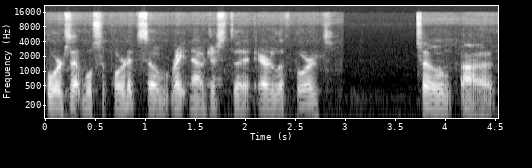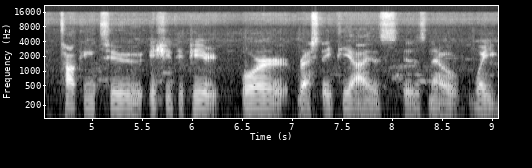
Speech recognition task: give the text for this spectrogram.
boards that will support it. So right now, just the airlift boards. So uh, talking to HTTP or REST APIs is, now way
